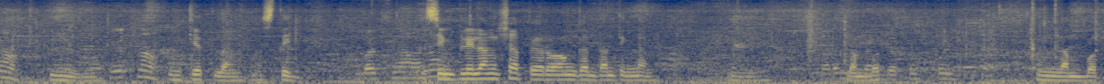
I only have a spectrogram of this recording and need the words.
Ah, Hmm. cute no. Ang cute lang. Astig. Ba't na ano? Simple lang siya pero ang ganda ang tingnan. Hmm. Parang lambot. Ang lambot.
